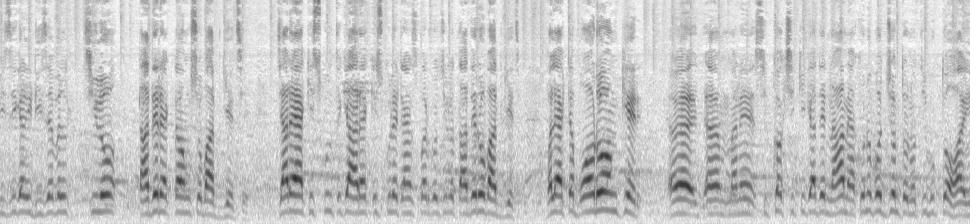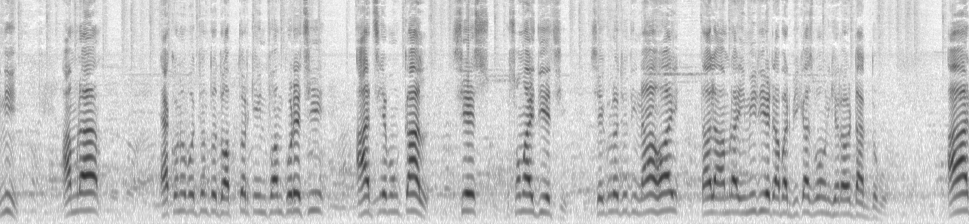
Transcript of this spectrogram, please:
ফিজিক্যালি ডিসেবল ছিল, তাদের একটা অংশ বাদ গিয়েছে। যারা এক স্কুল থেকে আর এক স্কুলে ট্রান্সফার করছিল, তাদেরও বাদ গিয়েছে। ফলে একটা বড় অঙ্কের মানে শিক্ষক শিক্ষিকাদের নাম এখনও পর্যন্ত নথিভুক্ত হয়নি। আমরা এখনও পর্যন্ত দপ্তরকে ইনফর্ম করেছি, আজ এবং কাল শেষ সময় দিয়েছি। সেগুলো যদি না হয়, তাহলে আমরা ইমিডিয়েট আবার বিকাশ ভবন ঘেরাও ডাক দেবো। আর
